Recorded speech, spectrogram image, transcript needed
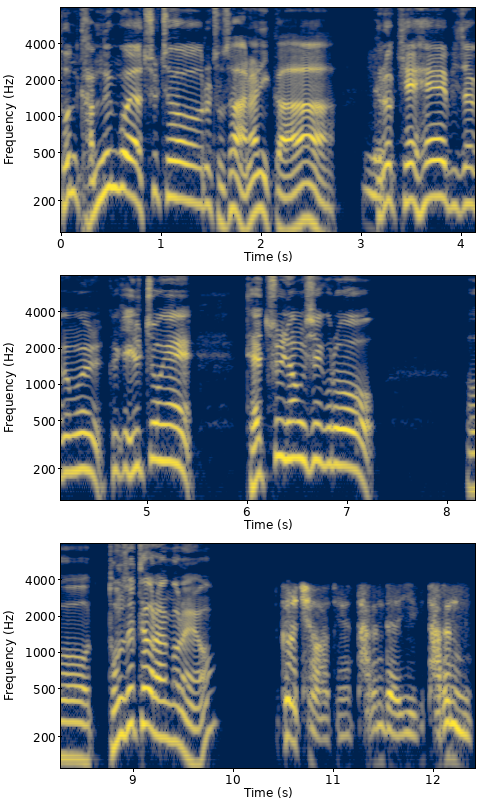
돈 갚는 거야 출처를 조사 안 하니까 네. 그렇게 해외 비자금을 그렇게 일종의 대출 형식으로 어, 돈 세탁을 한 거네요. 그렇죠. 이제 다른데 이 다른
